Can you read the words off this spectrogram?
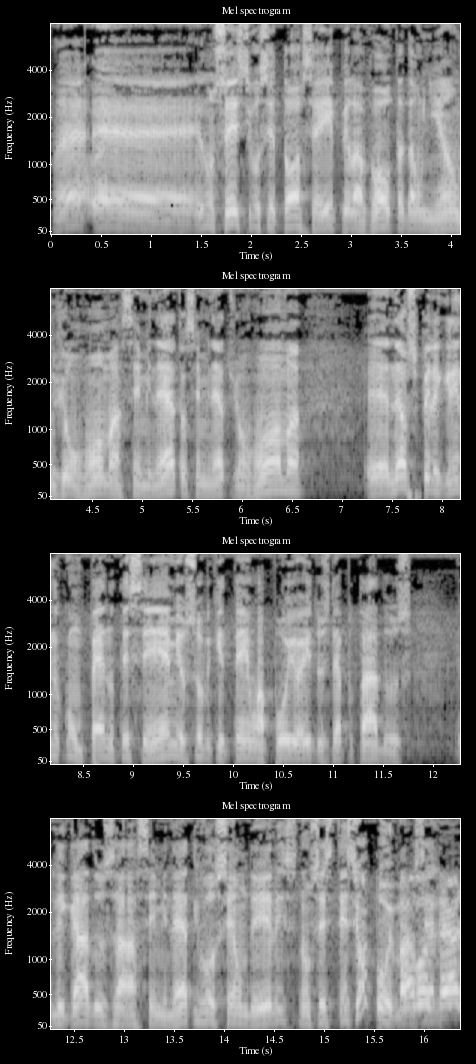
Né? É, eu não sei se você torce aí pela volta da União João Roma a Semineto, a Semineto João Roma. É, Nelson Pellegrino com o pé no TCM, eu soube que tem um apoio aí dos deputados ligados à Semineto e você é um deles. Não sei se tem seu apoio, mas, mas você, você, é,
